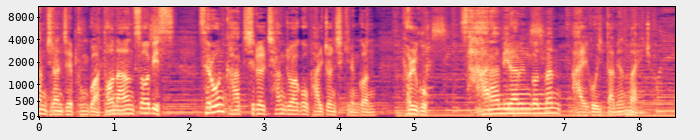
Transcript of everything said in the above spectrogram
참신한 제품과 더 나은 서비스, 새로운 가치를 창조하고 발전시키는 건 결국 사람이라는 것만 알고 있다면 말이죠.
